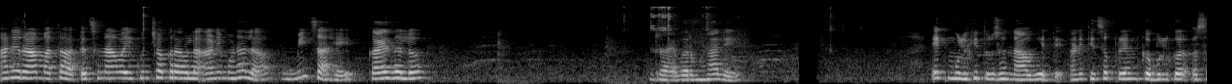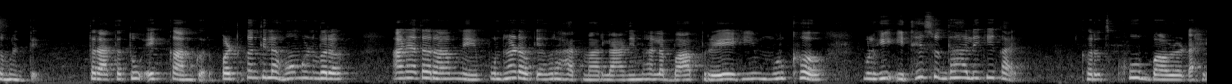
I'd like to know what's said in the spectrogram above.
आणि राम आता त्याचं नाव ऐकून चक्रावला आणि म्हणाला मीच आहे. काय झालं? ड्रायव्हर म्हणाले एक मुलगी तुझं नाव घेते आणि तिचं प्रेम कबूल कर असं म्हणते. तर आता तू एक काम कर पटकन तिला हो म्हण बरं. आणि आता रामने पुन्हा डोक्यावर हात मारला आणि म्हणाला बाप रे ही मूर्ख मुलगी इथे सुद्धा आली की काय? खरंच खूप बावळट आहे.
